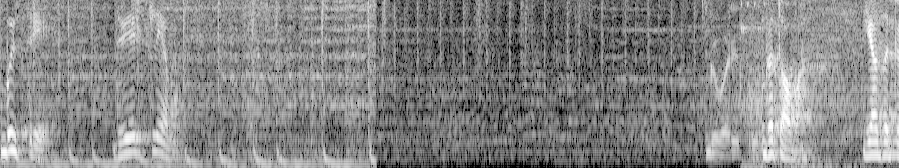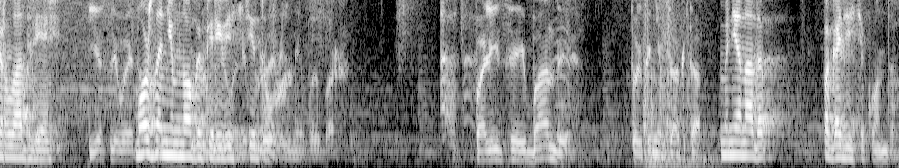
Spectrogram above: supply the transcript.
Быстрее. Дверь слева. Говорит Курт. Готово. Я заперла дверь. Если вы Можно немного вы перевести дух. выбор. Полиция и банды? Только не в Дактауне. Мне надо... Погоди секунду.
